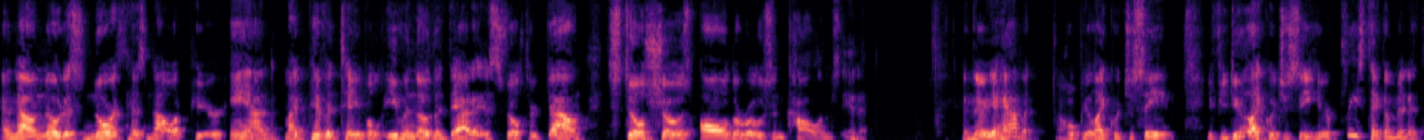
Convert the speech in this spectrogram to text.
and now notice North has now appeared, and my pivot table, even though the data is filtered down, still shows all the rows and columns in it. And there you have it. I hope you like what you see. If you do like what you see here, please take a minute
